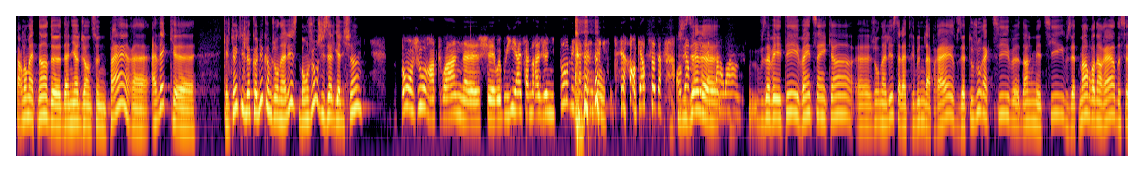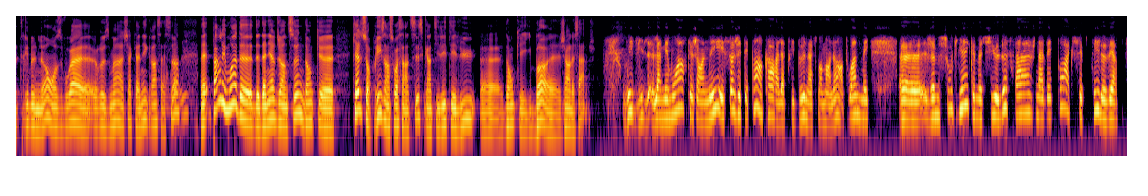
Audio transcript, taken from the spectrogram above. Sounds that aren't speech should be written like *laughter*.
Parlons maintenant de Daniel Johnson, père, euh, avec euh, quelqu'un qui l'a connu comme journaliste. Bonjour, Gisèle Galichan. Bonjour Antoine, euh, je, oui, hein, ça me rajeunit pas, mais ça fait rien. *laughs* *laughs* on garde ça dans, on Gisèle, euh, vous avez été 25 ans euh, journaliste à la Tribune de la Presse, vous êtes toujours active dans le métier, vous êtes membre honoraire de cette tribune-là, on se voit heureusement à chaque année grâce à ça. Parlez-moi de, de, Daniel Johnson, donc quelle surprise en 66 quand il est élu, donc il bat Jean Lesage. Oui, la mémoire que j'en ai, et ça, j'étais pas encore à la tribune à ce moment-là, Antoine, mais euh, je me souviens que M. Lesage n'avait pas accepté le verdict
